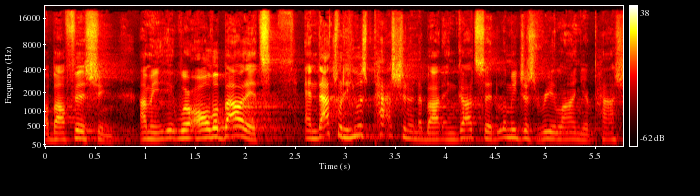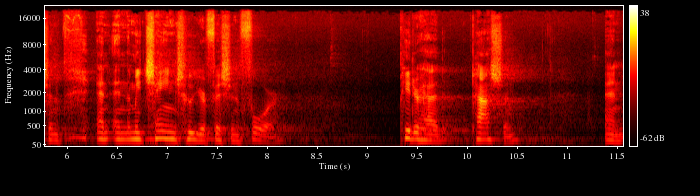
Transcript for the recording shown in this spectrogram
about fishing? I mean, we're all about it. And that's what he was passionate about. And God said, Let me just realign your passion and, and let me change who you're fishing for. Peter had passion, and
